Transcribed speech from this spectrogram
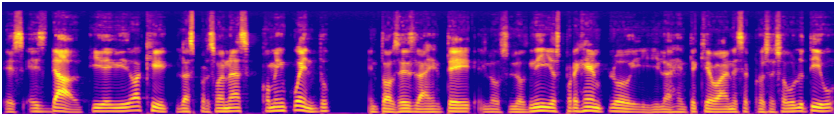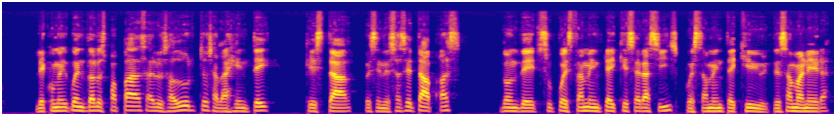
es, es dado. Y debido a que las personas comen cuento, entonces la gente, los, los niños, por ejemplo, y, y la gente que va en ese proceso evolutivo, le comen cuento a los papás, a los adultos, a la gente que está pues en esas etapas donde supuestamente hay que ser así, supuestamente hay que vivir de esa manera.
